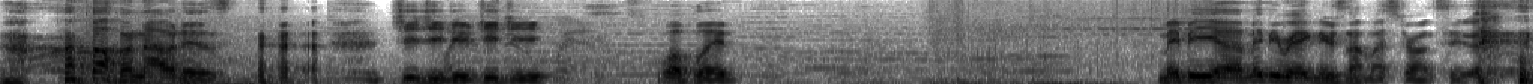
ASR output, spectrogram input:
oh, now it is. GG, dude. GG. Well played. Maybe, uh, maybe Ragnar's not my strong suit.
